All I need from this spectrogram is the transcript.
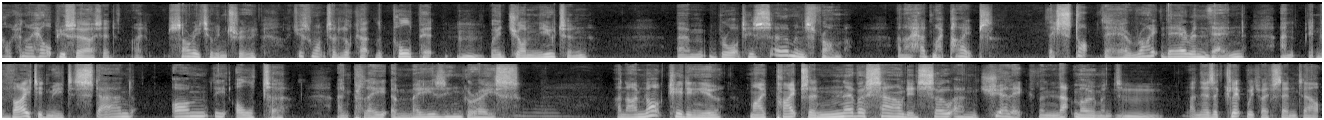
How can I help you, sir? I said, I'm sorry to intrude. I just want to look at the pulpit where John Newton um, brought his sermons from. And I had my pipes. They stopped there, right there and then, and invited me to stand on the altar and play Amazing Grace. And I'm not kidding you, my pipes have never sounded so angelic than that moment. And there's a clip which I've sent out.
